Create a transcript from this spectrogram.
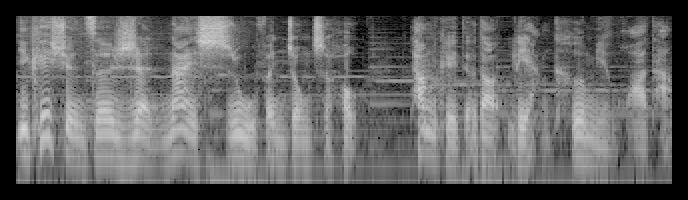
也可以选择忍耐十五分钟之后，他们可以得到两颗棉花糖。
